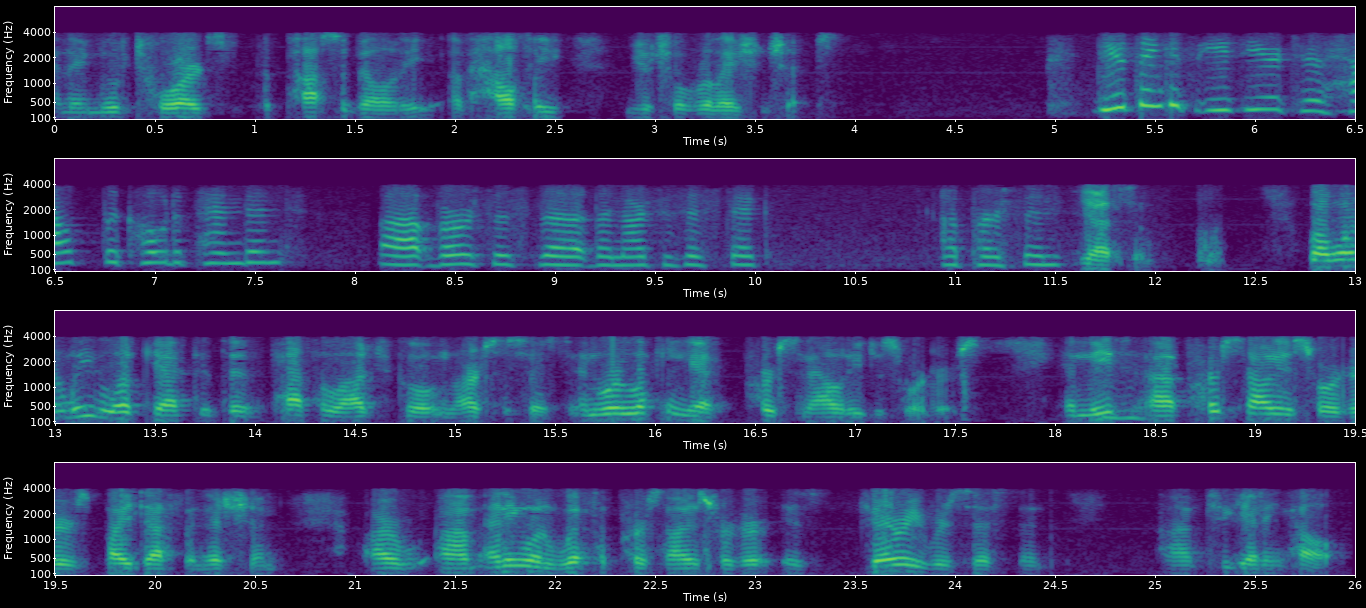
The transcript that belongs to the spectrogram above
and they move towards the possibility of healthy mutual relationships. Do you think it's easier to help the codependent uh, versus the the narcissistic uh, person? Yes. Well, when we look at the, the pathological narcissist, and we're looking at personality disorders, and these mm-hmm. uh, personality disorders, by definition, are um, anyone with a personality disorder is very resistant uh, to getting help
